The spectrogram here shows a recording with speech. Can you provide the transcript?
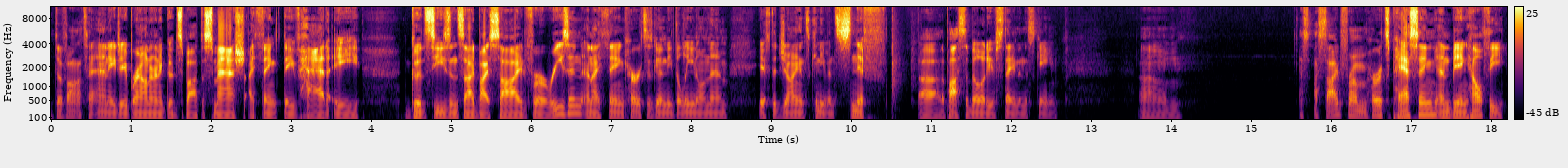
Devonta and AJ Brown are in a good spot to smash. I think they've had a good season side by side for a reason, and I think Hurts is going to need to lean on them if the Giants can even sniff uh, the possibility of staying in this game. Um, aside from Hurts passing and being healthy,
